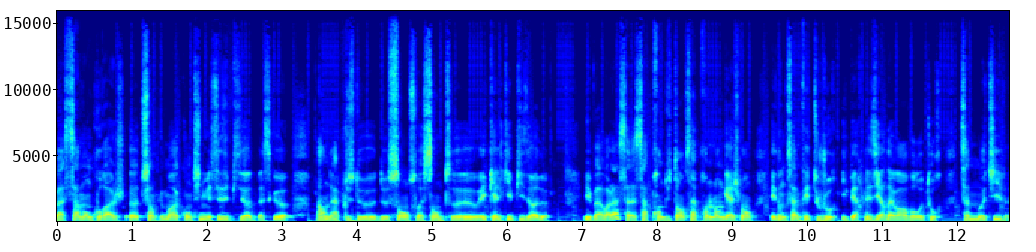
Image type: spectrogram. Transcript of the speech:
bah, ça m'encourage euh, tout simplement à continuer ces épisodes parce que là on à plus de 260 euh, et quelques épisodes et bah voilà, ça, ça prend du temps, ça prend de l'engagement et donc ça me fait toujours hyper plaisir d'avoir vos retours, ça me motive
